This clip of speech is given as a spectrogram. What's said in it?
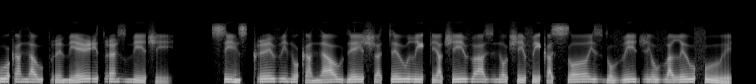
O canal Premier transmite. Se inscreve no canal, deixa teu like e ativa as notificações do vídeo. Valeu, fui.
